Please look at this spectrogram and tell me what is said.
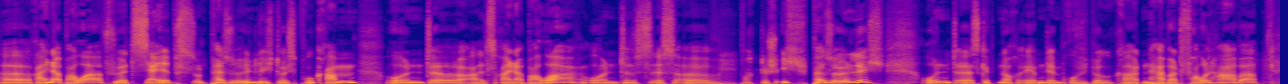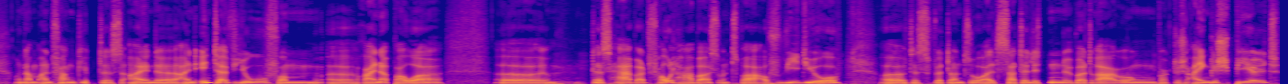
Ja. Äh, Rainer Bauer führt selbst und persönlich durchs Programm und äh, als Rainer Bauer und das ist äh, praktisch ich persönlich und es gibt noch eben den Profibürokraten Herbert Faulhaber und am Anfang gibt es eine, ein Interview vom äh, Rainer Bauer äh, des Herbert Faulhabers und zwar auf Video. Äh, das wird dann so als Satellitenübertragung praktisch eingespielt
